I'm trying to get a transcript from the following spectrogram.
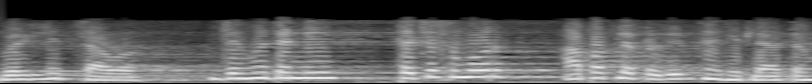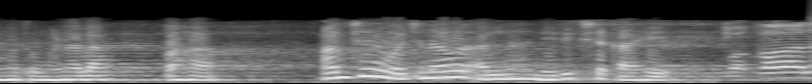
वेळलेच जावं जेव्हा त्यांनी त्याच्यासमोर आपापल्या प्रतिज्ञा घेतल्या तेव्हा तो म्हणाला पहा आमच्या या वचनावर अल्लाह निरीक्षक आहे وقال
